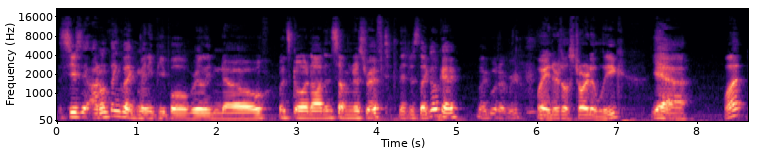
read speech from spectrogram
seriously, I don't think like many people really know what's going on in Summoner's Rift. They're just like, okay, like whatever. Wait, there's a story to League. Yeah, What?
